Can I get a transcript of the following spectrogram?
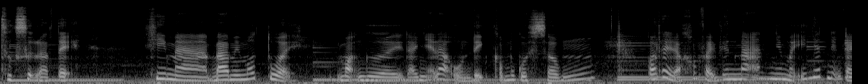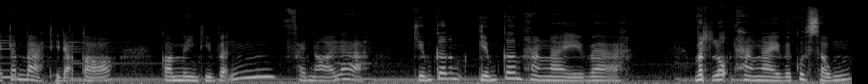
thực sự là tệ khi mà 31 tuổi, mọi người đáng nhẽ là ổn định, có một cuộc sống có thể là không phải viên mãn, nhưng mà ít nhất những cái căn bản thì đã có. Còn mình thì vẫn phải nói là kiếm cơm kiếm cơm hàng ngày và vật lộn hàng ngày với cuộc sống.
